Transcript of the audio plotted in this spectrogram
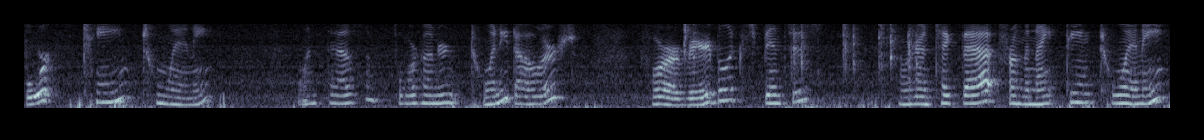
1420 $1,420 for our variable expenses. And we're going to take that from the 1920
